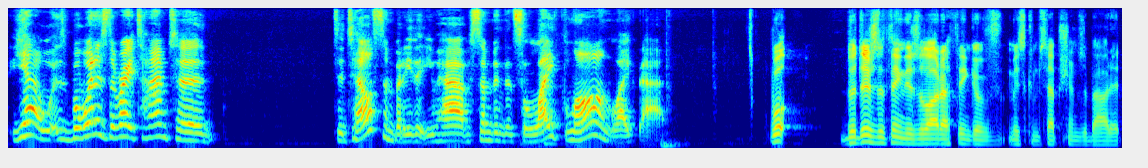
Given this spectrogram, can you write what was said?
Yeah, but when is the right time to to tell somebody that you have something that's lifelong like that? Well, but there's the thing. There's a lot, I think, of misconceptions about it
